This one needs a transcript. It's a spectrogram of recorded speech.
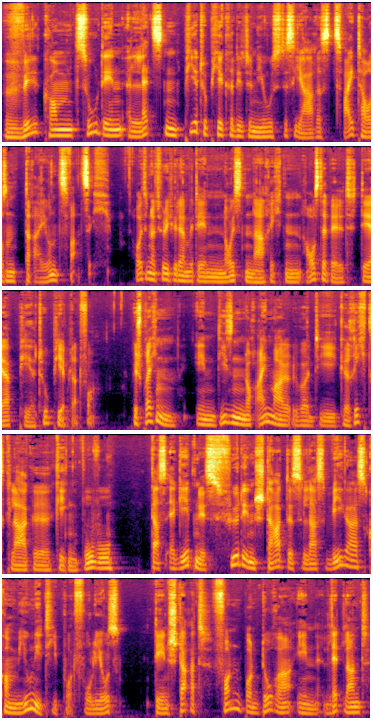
Willkommen zu den letzten Peer-to-Peer-Kredite-News des Jahres 2023. Heute natürlich wieder mit den neuesten Nachrichten aus der Welt der Peer-to-Peer-Plattform. Wir sprechen in diesen noch einmal über die Gerichtsklage gegen Vovo, das Ergebnis für den Start des Las Vegas Community Portfolios, den Start von Bondora in Lettland,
